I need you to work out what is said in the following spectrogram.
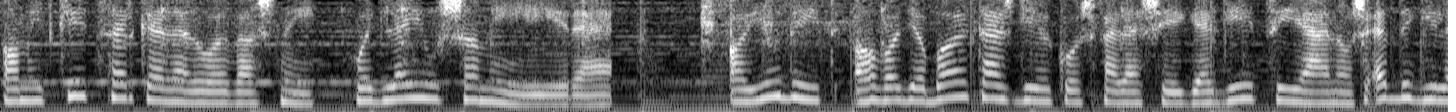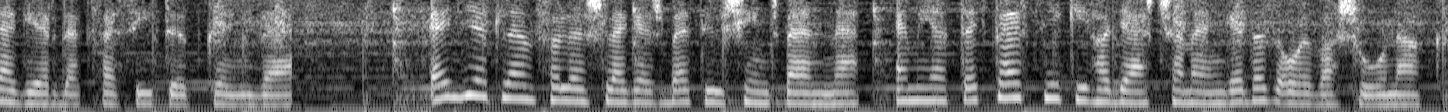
amit kétszer kell elolvasni, hogy lejussa mélyére. A Judit, avagy a baltásgyilkos felesége Géci János eddigi legérdekfeszítőbb könyve. Egyetlen fölösleges betű sincs benne, emiatt egy percnyi kihagyást sem enged az olvasónak.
